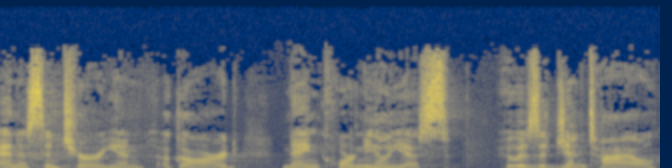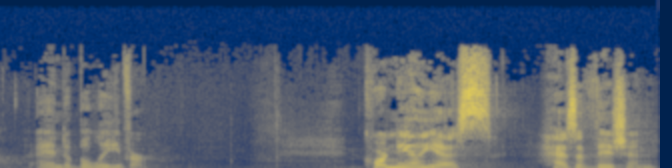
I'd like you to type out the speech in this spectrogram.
and a centurion, a guard, named Cornelius, who is a Gentile and a believer. Cornelius has a vision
